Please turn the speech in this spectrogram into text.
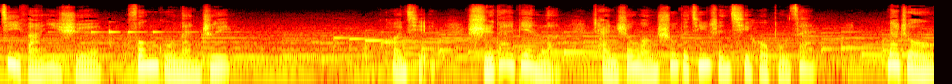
技法易学，风骨难追。况且时代变了。产生王书的精神气候不在，那种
